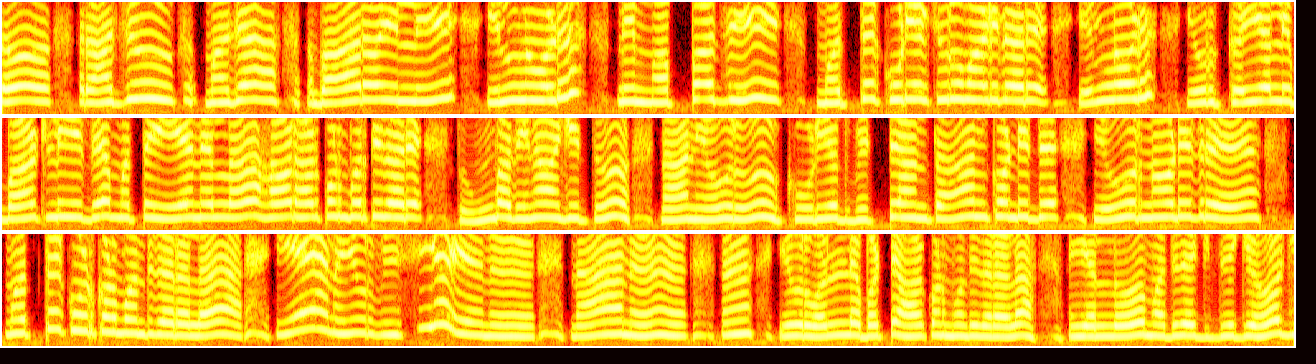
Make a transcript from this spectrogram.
ಲೋ, ರಾಜು ಮಗ ಬಾರೋ ಇಲ್ಲಿ. ಇಲ್ಲಿ ನೋಡು ನಿಮ್ಮ ಅಪ್ಪಾಜಿ ಮತ್ತೆ ಕುಡಿಯ ಶುರು ಮಾಡಿದ್ದಾರೆ. ಇಲ್ಲಿ ನೋಡು ಇವ್ರ ಕೈಯಲ್ಲಿ ಬಾಟ್ಲಿ ಇದೆ ಮತ್ತೆ ಏನೆಲ್ಲ ಹಾಡು ಹಾಡ್ಕೊಂಡು ಬರ್ತಿದ್ದಾರೆ. ತುಂಬಾ ದಿನ ಆಗಿತ್ತು ನಾನು ಇವರು ಕುಡಿಯೋದು ಬಿಟ್ಟೆ ಅಂತ ಅನ್ಕೊಂಡಿದ್ದೆ. ಇವ್ರು ನೋಡಿದ್ರೆ ಮತ್ತೆ ಕುಡ್ಕೊಂಡು ಬಂದಿದಾರಲ್ಲ ಏನು ಇವ್ರ ವಿಷಯ ಏನು ನಾನು ಇವ್ರು ಒಳ್ಳೆ ಬಟ್ಟೆ ಹಾಕೊಂಡು ಬಂದಿದಾರಲ್ಲ ಎಲ್ಲೋ ಮದುವೆ ಗಿದ್ವೆಗೆ ಹೋಗಿ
